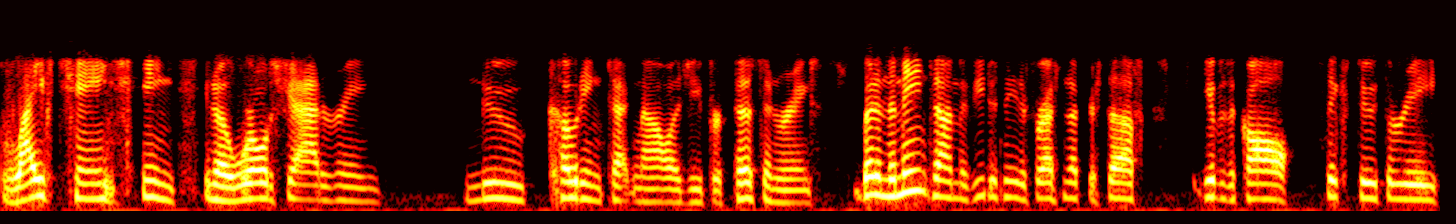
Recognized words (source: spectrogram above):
life-changing, you know, world-shattering new coating technology for piston rings. But in the meantime, if you just need to freshen up your stuff, give us a call 623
